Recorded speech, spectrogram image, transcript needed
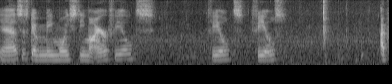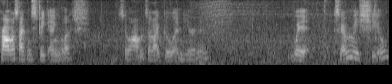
Yeah, this is giving me moisty mire fields. Fields. Fields. I promise I can speak English. So what happens if I go in here then? Wait, it's giving me shield?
